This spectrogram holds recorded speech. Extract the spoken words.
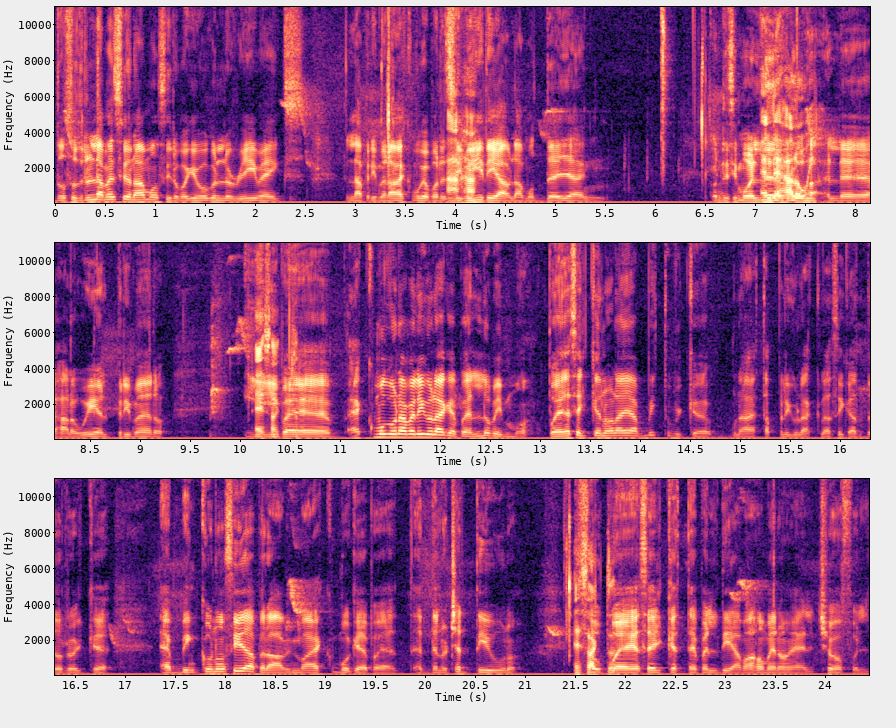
nosotros la mencionamos, si no me equivoco, en los remakes. La primera vez como que por el y hablamos de ella en... Cuando hicimos el, El de Halloween. el de Halloween, el primero. Y Exacto. pues es como que una película que pues es lo mismo. Puede ser que no la hayas visto porque es una de estas películas clásicas de horror que es bien conocida, pero a la misma vez como que pues es del 81. So, Exacto. puede ser que esté perdida más o menos en el shuffle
